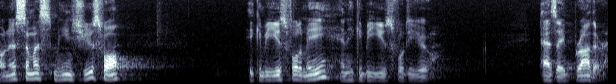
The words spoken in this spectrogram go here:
Onesimus means useful. He can be useful to me and he can be useful to you as a brother.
